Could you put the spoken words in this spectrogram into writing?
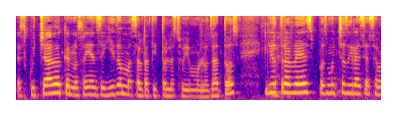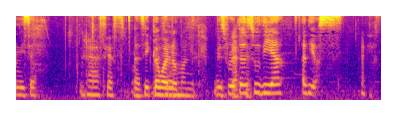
escuchado, que nos hayan seguido. Más al ratito les subimos los datos. Y otra vez, pues muchas gracias, Eunice. Gracias. Así que bueno, disfruten su día. Adiós. Adiós.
